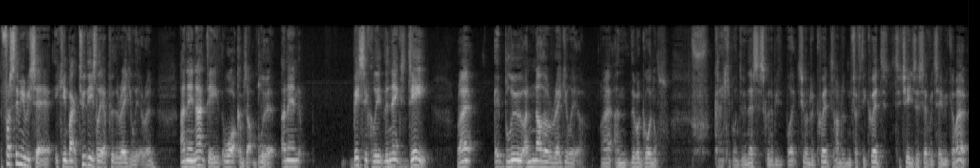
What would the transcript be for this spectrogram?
the first time he reset it, he came back two days later, put the regulator in, and then that day the water comes up and blew it, and then basically the next day, right, it blew another regulator, right, and they were going, can I keep on doing this? It's going to be like 200 quid, 150 quid to change this every time you come out.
